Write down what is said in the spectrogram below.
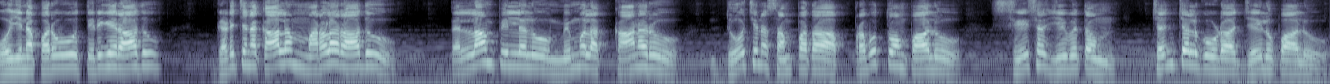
పోయిన పరువు తిరిగి రాదు. గడిచిన కాలం మరల రాదు. పెళ్ళాం పిల్లలు మిమ్మల కానరు. దోచిన సంపద ప్రభుత్వం పాలు శేష జీవితం చెంచల్గూడ జైలు పాలు.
